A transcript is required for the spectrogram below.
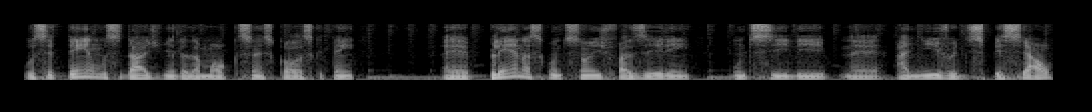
você tem a Mocidade Unida da MOL, que são escolas que têm é, plenas condições de fazerem um desfile né, a nível de especial.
